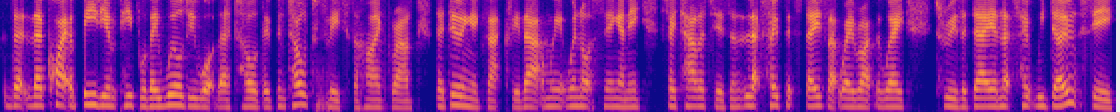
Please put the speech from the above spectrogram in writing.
they're, they're, quite obedient people. They will do what they're told. They've been told to mm. flee to the high ground. They're doing exactly that, and we, we're not seeing any fatalities. And let's hope it stays that way right the way through the day. And let's hope we don't see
